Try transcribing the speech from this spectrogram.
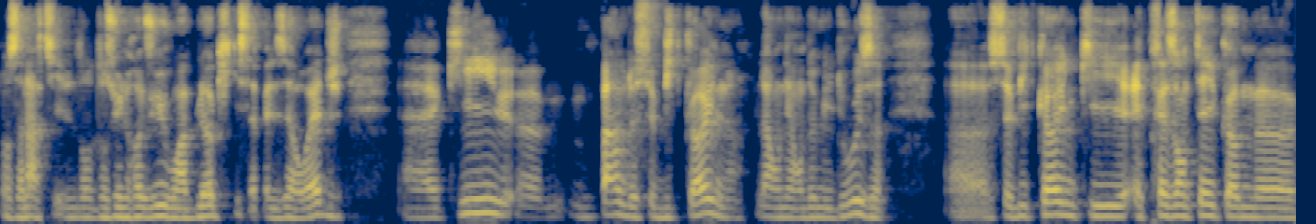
dans un article dans, une revue ou un blog qui s'appelle Zero Edge, qui parle de ce Bitcoin. Là, on est en 2012. Euh, ce Bitcoin qui est présenté comme euh,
